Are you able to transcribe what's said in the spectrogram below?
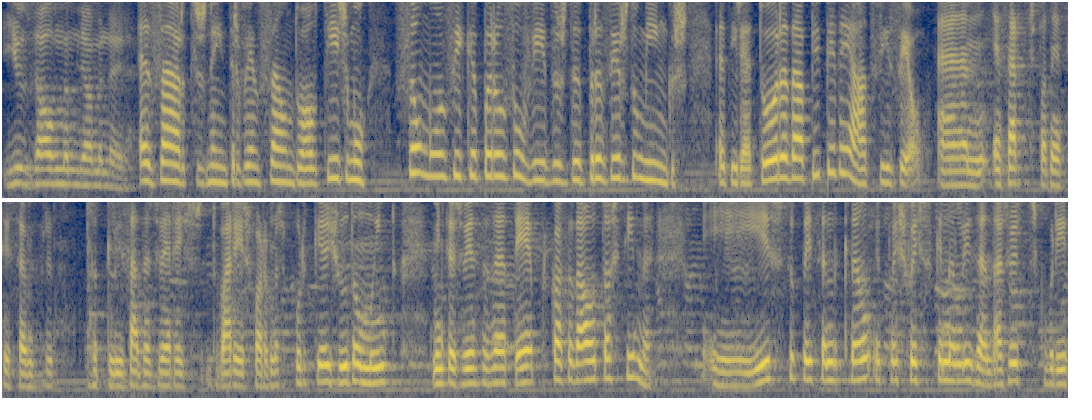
e usá-lo na melhor maneira. As artes na intervenção do autismo são música para os ouvidos de Prazeres Domingos, a diretora da PPDA de Viseu. Um, as artes podem ser sempre utilizadas de várias, de várias formas porque ajudam muito, muitas vezes até por causa da autoestima. E isso, pensando que não, depois foi-se canalizando. Às vezes descobri,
